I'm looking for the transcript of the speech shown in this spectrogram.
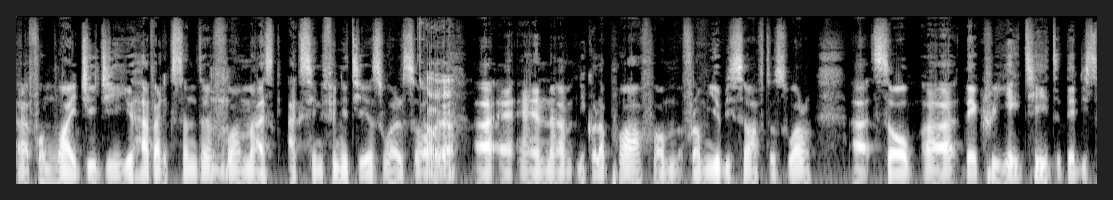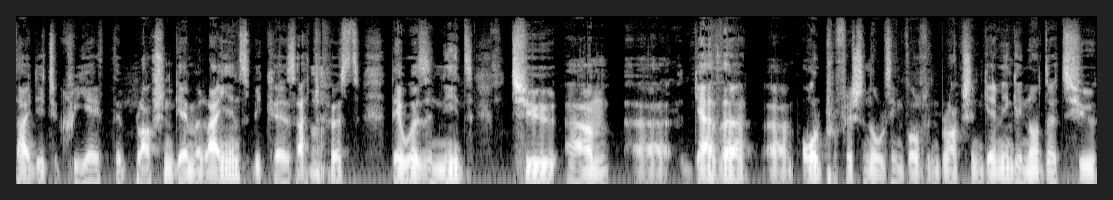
uh, from YGG, you have Alexander mm. from Axie Infinity as well, so oh, yeah. Uh, and um, Nicolas Pouard from from Ubisoft as well. Uh, so they created, they decided to create the Blockchain Game Alliance because at mm. first there was a need to um, gather um, all professionals involved in blockchain gaming in order to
